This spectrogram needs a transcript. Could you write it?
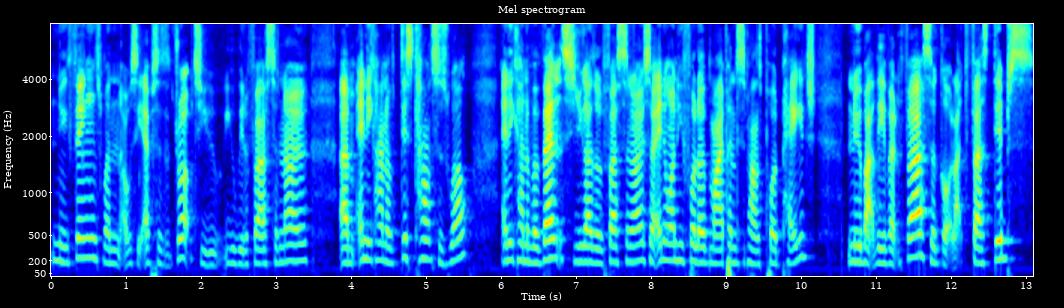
new things when obviously episodes are dropped. You you'll be the first to know. Um, any kind of discounts as well any kind of events, you guys are the first to know. So anyone who followed my Pennies to Pounds pod page knew about the event first, so got like first dibs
